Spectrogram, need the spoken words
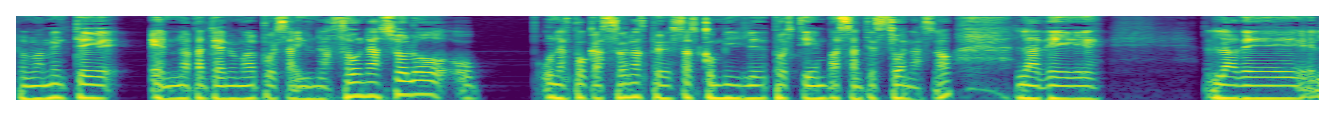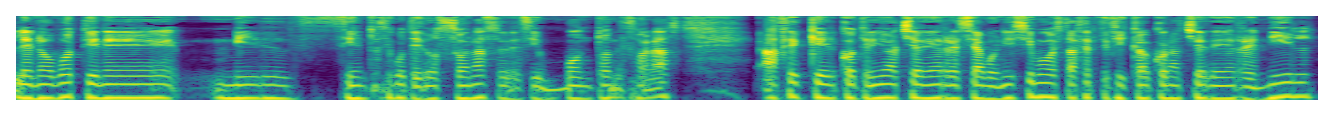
Normalmente en una pantalla normal pues hay una zona solo o unas pocas zonas, pero estas con mini LED pues tienen bastantes zonas, ¿no? La de, la de Lenovo tiene 1152 zonas, es decir, un montón de zonas hace que el contenido HDR sea buenísimo, está certificado con HDR 1000,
